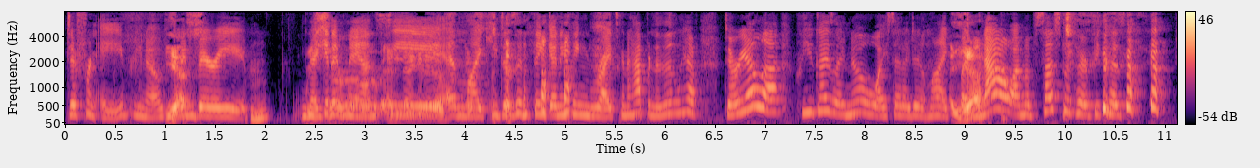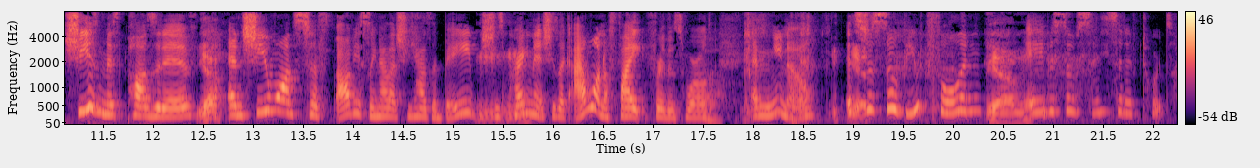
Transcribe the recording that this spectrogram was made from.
different Abe, you know, he's Yes. been very mm-hmm. Negative Reserved and Nancy negative, and yes. like he doesn't think anything right's gonna happen. And then we have Dariella, who you guys I know I said I didn't like, but Yeah. now I'm obsessed with her because she's Miss Positive. Yeah. And she wants to obviously now that she has a babe, Mm-hmm. she's pregnant, she's like, I wanna fight for this world. And you know, it's Yes. just so beautiful and Yeah. Abe is so sensitive towards her.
